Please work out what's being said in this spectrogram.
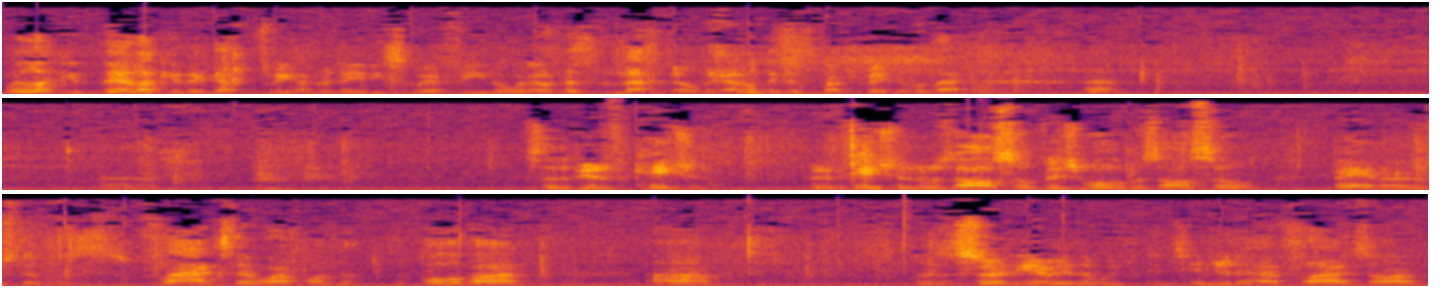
We're lucky, they're lucky they got 380 square feet or whatever in that building. I don't think it's much bigger than that. Um, So the beautification. Beautification was also visual, it was also banners, there was flags that were up on the the boulevard. Um, There's a certain area that we've continued to have flags on.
